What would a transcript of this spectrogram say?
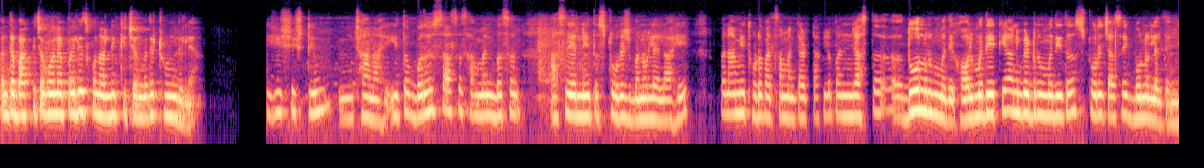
पण त्या बाकीच्या गोण्या पहिलेच कोणाला किचनमध्ये ठेवून दिल्या. ही सिस्टीम छान आहे. इथं बरंचसं असं सामान बसन असं यांनी इथं स्टोरेज बनवलेलं आहे. पण आम्ही थोडंफार सामान त्यात टाकलं. पण जास्त दोन रूममध्ये हॉलमध्ये एक आहे आणि बेडरूममध्ये इथं स्टोरेज असं एक बनवलेलं त्यांनी.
